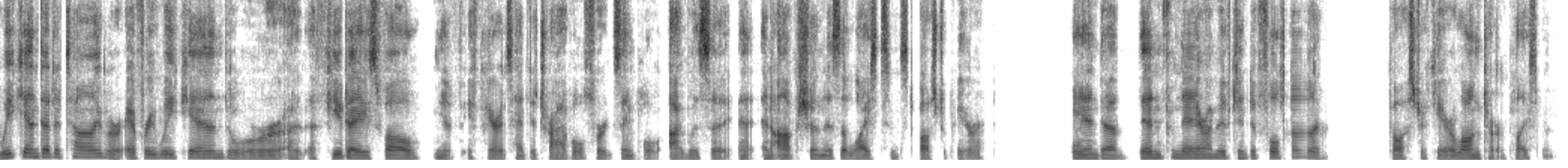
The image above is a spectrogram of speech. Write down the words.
weekend at a time or every weekend or a, a few days while, you know, if, if parents had to travel, for example, I was a, a- an option as a licensed foster parent. And uh, then from there, I moved into full time foster care, long term placement.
